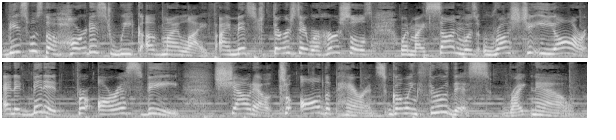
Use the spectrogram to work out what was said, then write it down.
This was the hardest week of my life. I missed Thursday rehearsals when my son was rushed to ER and admitted for RSV. Shout out to all the parents going through this right now.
